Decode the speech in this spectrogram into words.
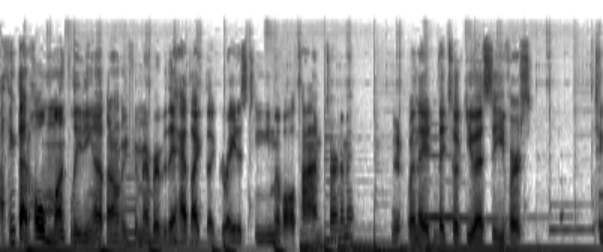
I think that whole month leading up, I don't know if you remember, but they had like the greatest team of all time tournament Yeah. when they they took USC versus two,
